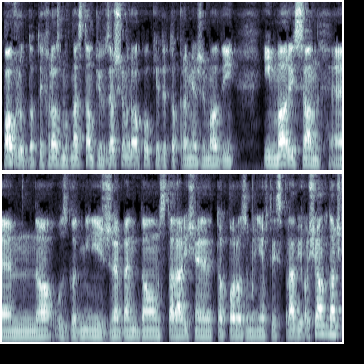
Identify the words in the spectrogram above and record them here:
Powrót do tych rozmów nastąpił w zeszłym roku, kiedy to premierzy Modi i Morrison e, no, uzgodnili, że będą starali się to porozumienie w tej sprawie osiągnąć.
